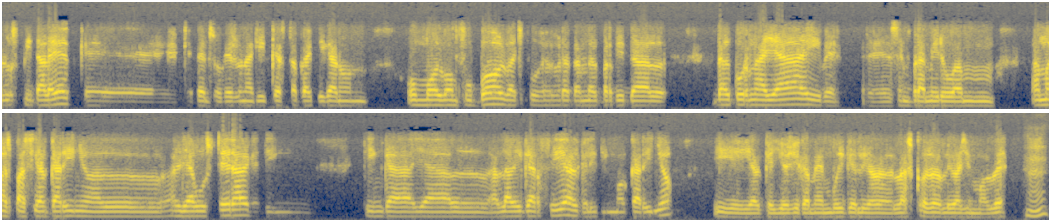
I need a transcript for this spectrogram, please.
l'Hospitalet, que, que penso que és un equip que està practicant un, un molt bon futbol. Vaig poder veure també el partit del, del Cornellà i bé, eh, sempre miro amb, amb especial carinyo el, el Llagostera, que tinc, tinc allà el, el David García, el que li tinc molt carinyo, i el que lògicament vull que li, les coses li vagin molt bé. Mm.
